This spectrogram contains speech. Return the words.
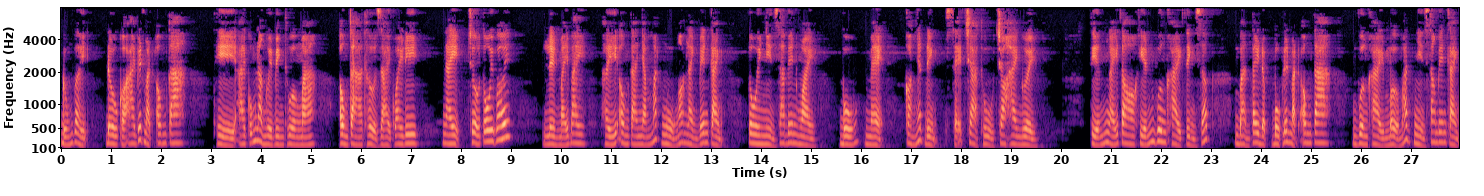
Đúng vậy, đâu có ai biết mặt ông ta. Thì ai cũng là người bình thường mà. Ông ta thở dài quay đi. Này, chờ tôi với. Lên máy bay, thấy ông ta nhắm mắt ngủ ngon lành bên cạnh. Tôi nhìn ra bên ngoài. Bố, mẹ, con nhất định sẽ trả thù cho hai người. Tiếng ngáy to khiến Vương Khải tỉnh giấc, bàn tay đập bộp lên mặt ông ta. Vương Khải mở mắt nhìn sang bên cạnh.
